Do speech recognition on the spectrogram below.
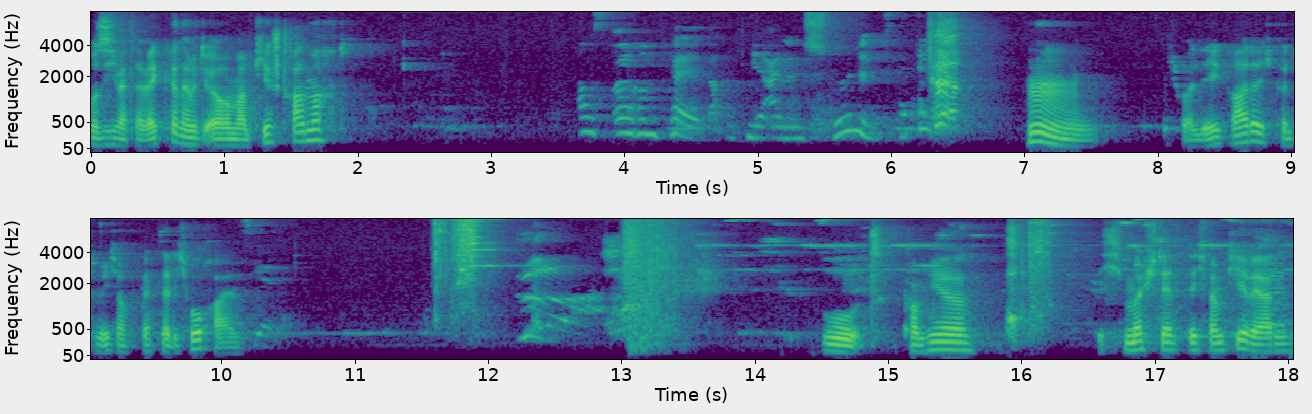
Muss ich weiter wegrennen, damit ihr euren Vampirstrahl macht? Aus eurem Fell mache ich mir einen schönen Teppich. Hm. Ich überlege gerade, ich könnte mich auch gleichzeitig hochheilen. Gut, komm hier. Ich möchte endlich Vampir werden.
